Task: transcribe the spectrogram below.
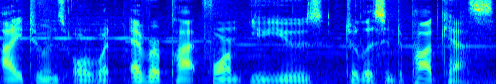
iTunes or whatever platform you use to listen to podcasts.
